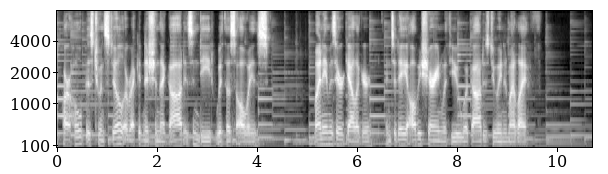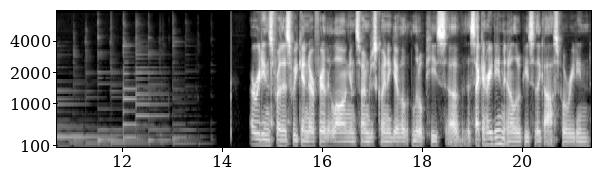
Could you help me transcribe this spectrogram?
Our hope is to instill a recognition that God is indeed with us always. My name is Eric Gallagher, and today I'll be sharing with you what God is doing in my life. Readings for this weekend are fairly long, and so I'm just going to give a little piece of the second reading and a little piece of the gospel reading.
